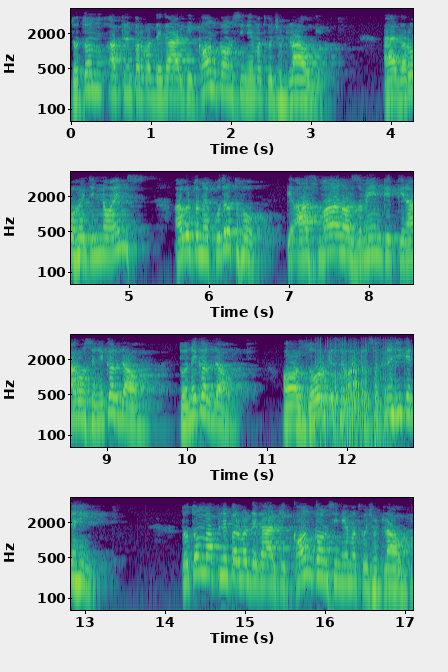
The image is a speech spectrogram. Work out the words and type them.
تو تم اپنے پروردگار کی کون کون سی نعمت کو جھٹلاؤ گے؟ اے گروہ جن و انس اگر تمہیں قدرت ہو کہ آسمان اور زمین کے کناروں سے نکل جاؤ، تو نکل جاؤ، اور زور کے سوا کر سکنے ہی کہ نہیں۔ تو تم اپنے پروردگار کی کون کون سی نعمت کو جھٹلاؤ گے؟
